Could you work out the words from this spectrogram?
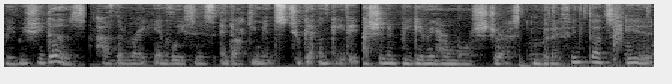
maybe she does have the right invoices and documents to get ungated. I shouldn't be giving her more stress, but I think that's it.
